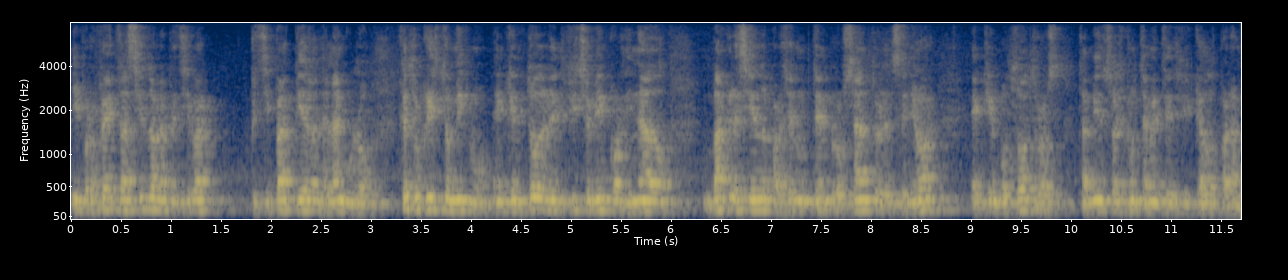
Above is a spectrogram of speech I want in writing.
y profetas, siendo la principal principal piedra del ángulo, Jesucristo mismo, en quien todo el edificio bien coordinado va creciendo para ser un templo santo del Señor, en quien vosotros también sois juntamente edificados para,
